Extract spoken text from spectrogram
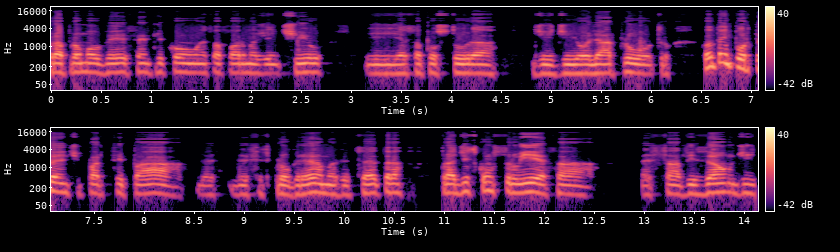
para promover sempre com essa forma gentil e essa postura de, de olhar para o outro. Quanto é importante participar de, desses programas, etc., para desconstruir essa, essa visão de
